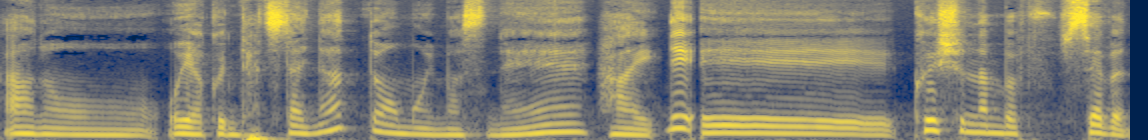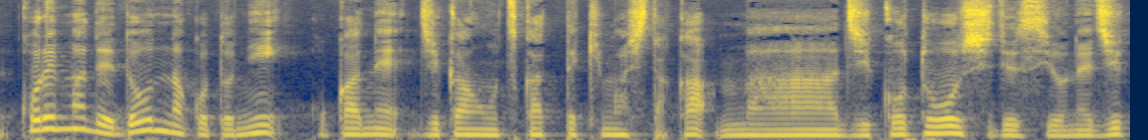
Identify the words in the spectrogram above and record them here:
あのー、お役に立ちたいなって思いますね。は。はいで、えー、question number seven。これまでどんなことにお金、時間を使ってきましたか？まあ、自己投資ですよね。自己、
